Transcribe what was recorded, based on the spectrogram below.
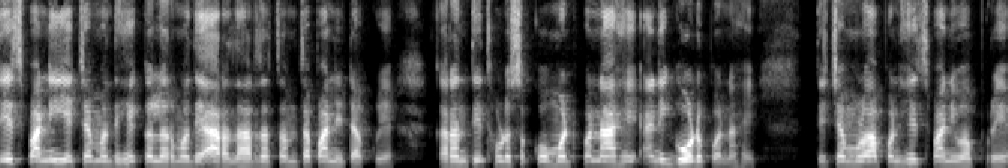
तेच पाणी याच्यामध्ये हे कलरमध्ये अर्धा अर्धा चमचा पाणी टाकूया. कारण ते थोडंसं कोमट पण आहे आणि गोड पण आहे. त्याच्यामुळं आपण हेच पाणी वापरूया.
